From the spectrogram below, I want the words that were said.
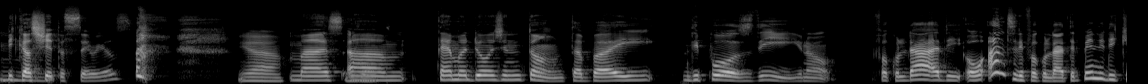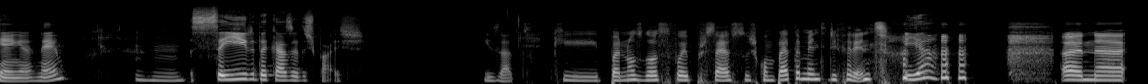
because Uhum. shit is serious. Yeah. Mas Exato. um, tema de hoje então, também depois de, you know, faculdade ou antes de faculdade, depende de quem é, né? Uhum. Sair da casa dos pais. Exato. Que para nós dois foi processos completamente diferentes. Yeah. Ah, na,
